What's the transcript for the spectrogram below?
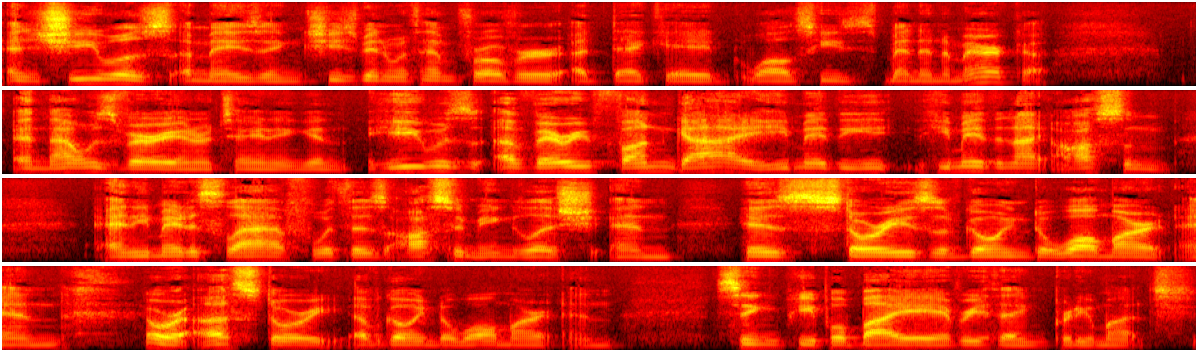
and she was amazing. She's been with him for over a decade, whilst he's been in America. And that was very entertaining, and he was a very fun guy. He made the he made the night awesome and he made us laugh with his awesome English and his stories of going to Walmart and or a story of going to Walmart and seeing people buy everything pretty much.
